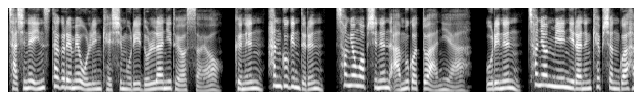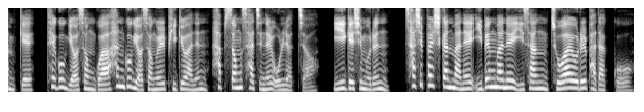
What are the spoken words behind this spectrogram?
자신의 인스타그램에 올린 게시물이 논란이 되었어요. 그는 한국인들은 성형 없이는 아무것도 아니야. 우리는 천연미인이라는 캡션과 함께 태국 여성과 한국 여성을 비교하는 합성 사진을 올렸죠. 이 게시물은 48시간 만에 200만 회 이상 좋아요를 받았고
